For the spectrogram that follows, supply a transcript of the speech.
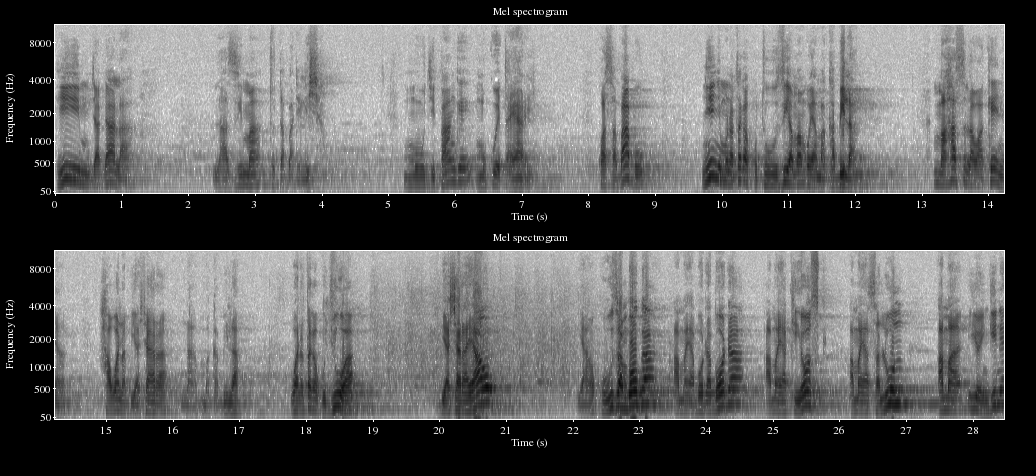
hii mjadala lazima tutabadilisha. Mujipange, mkuwe tayari, kwa sababu nyinyi mnataka kutuuzia mambo ya makabila. Mahasla wa Kenya hawana biashara na makabila, wanataka kujua biashara yao ya kuuza mboga ama ya bodaboda ama ya kiosk ama ya saloon ama hiyo ingine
